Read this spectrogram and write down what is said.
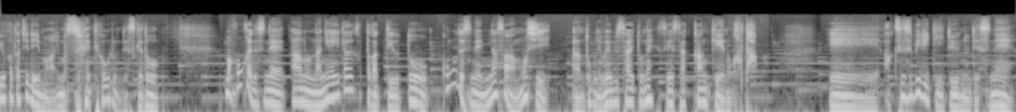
いう形で今、今進めておるんですけど、まあ、今回ですね、あの何が言いたかったかっていうと、今後ですね、皆さんもし、あの特にウェブサイトね、制作関係の方、えー、アクセシビリティというのにですね、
